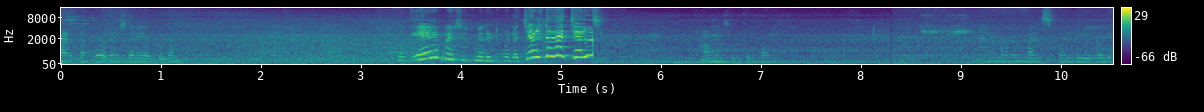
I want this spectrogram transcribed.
ಮಾಡ್ಕೊಂತ ಹೋದ್ರೆ ಸರಿ ಆಗ್ತದ. ಓಕೆ ಏ ಬೆಡ್ಶೀಟ್ ಮೇಲೆ ಇಟ್ಕೊಂಡೆ. ಚೆಲ್ತದೆ ಚೆಲ್. ಆಮೇಲೆ ಸಿಗ್ತೀನಿ ಬಾಯ್ ನನ್ನ ಮಗನ ಮನಸ್ಸು ಬಂದು ಇವರು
